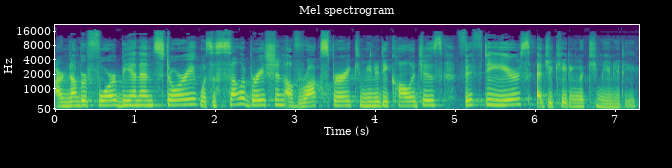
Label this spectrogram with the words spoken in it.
Our number four BNN story was a celebration of Roxbury Community College's 50 years educating the community.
